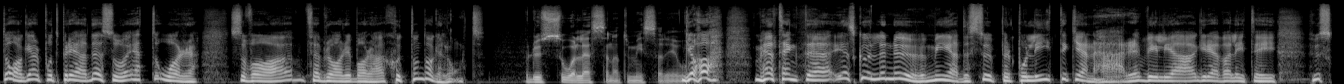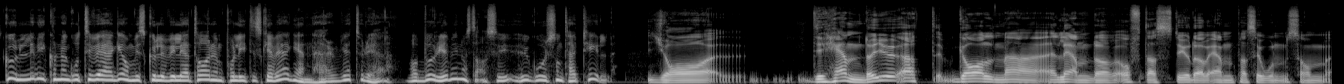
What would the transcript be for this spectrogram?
dagar på ett bräde, så ett år så var februari bara 17 dagar långt. Och du är så ledsen att du missade det ordet. Ja, men jag tänkte jag skulle nu med superpolitiken här vilja gräva lite i hur skulle vi kunna gå tillväga om vi skulle vilja ta den politiska vägen här? Vet du det? Var börjar vi någonstans? Hur går sånt här till? Ja, det händer ju att galna länder, oftast styrda av en person som eh,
